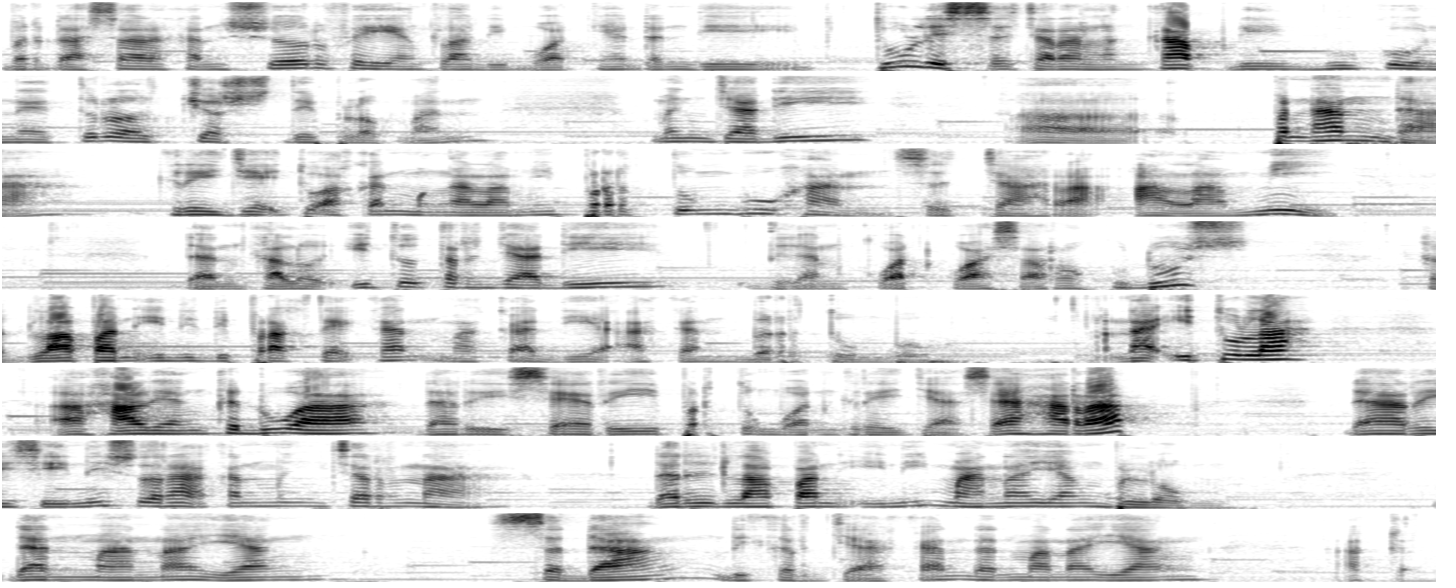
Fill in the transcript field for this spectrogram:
berdasarkan survei yang telah dibuatnya dan ditulis secara lengkap di buku Natural Church Development menjadi uh, penanda gereja itu akan mengalami pertumbuhan secara alami. Dan kalau itu terjadi dengan kuat kuasa Roh Kudus, kedelapan ini dipraktekkan maka dia akan bertumbuh. Nah, itulah uh, hal yang kedua dari seri pertumbuhan gereja. Saya harap dari sini saudara akan mencerna dari delapan ini mana yang belum dan mana yang sedang dikerjakan dan mana yang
